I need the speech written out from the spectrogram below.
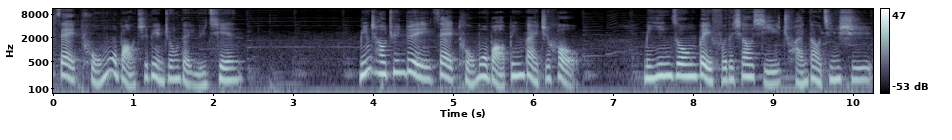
在土木堡之变中的于谦。明朝军队在土木堡兵败之后，明英宗被俘的消息传到京师，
